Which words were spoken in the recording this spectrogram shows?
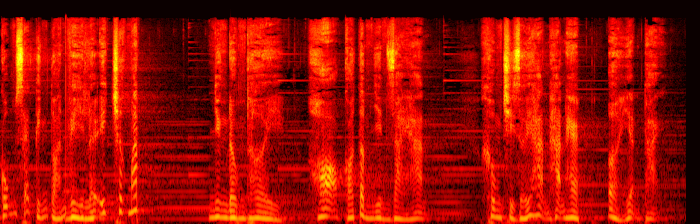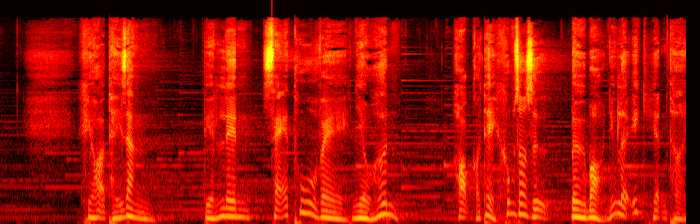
cũng sẽ tính toán vì lợi ích trước mắt, nhưng đồng thời họ có tầm nhìn dài hạn, không chỉ giới hạn hạn hẹp ở hiện tại. Khi họ thấy rằng tiến lên sẽ thu về nhiều hơn, họ có thể không do dự từ bỏ những lợi ích hiện thời.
